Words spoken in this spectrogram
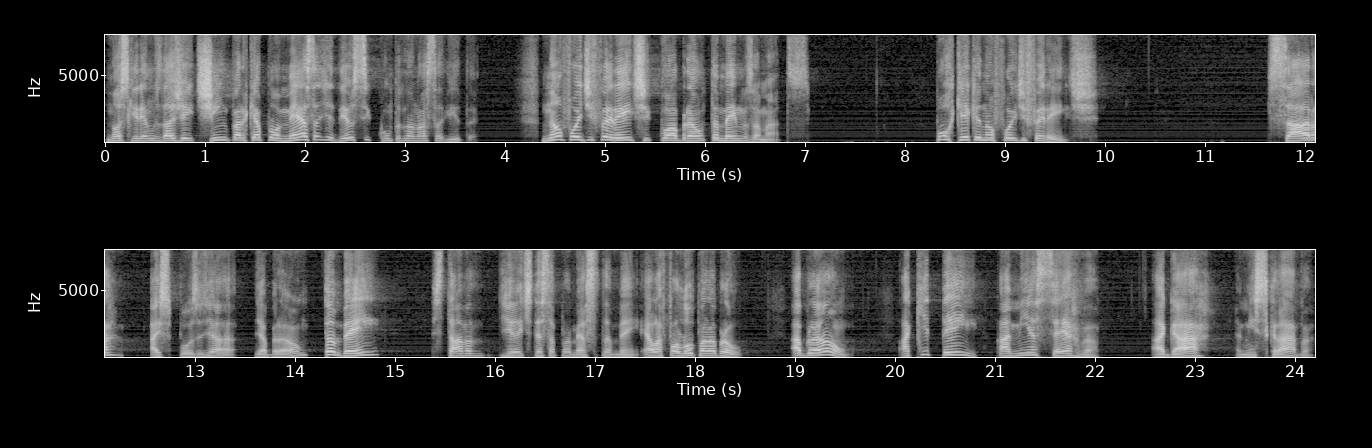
Nós queremos dar jeitinho para que a promessa de Deus se cumpra na nossa vida. Não foi diferente com Abraão também, meus amados. Por que, que não foi diferente? Sara, a esposa de, de Abraão, também estava diante dessa promessa também. Ela falou para Abraão: Abraão, aqui tem a minha serva, Agar, a minha escrava.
